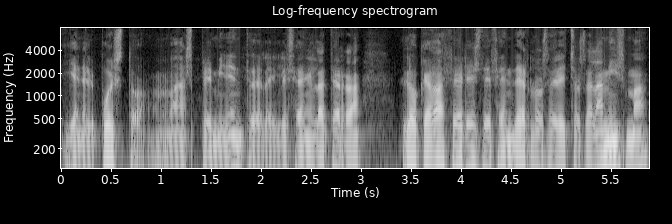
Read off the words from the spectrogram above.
y en el puesto más preeminente de la Iglesia de Inglaterra, lo que va a hacer es defender los derechos de la misma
